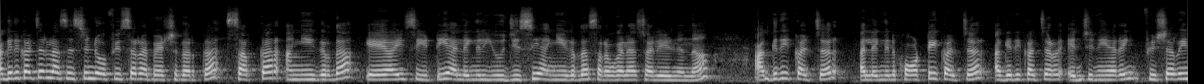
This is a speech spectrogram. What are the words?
അഗ്രികൾച്ചറൽ അസിസ്റ്റന്റ് ഓഫീസർ അപേക്ഷകർക്ക് സർക്കാർ അംഗീകൃത എ ഐ സി ടി അല്ലെങ്കിൽ യു ജി സി അംഗീകൃത സർവകലാശാലയിൽ നിന്ന് അഗ്രികൾച്ചർ അല്ലെങ്കിൽ horticulture agricultural engineering fishery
